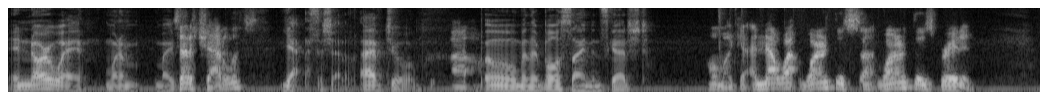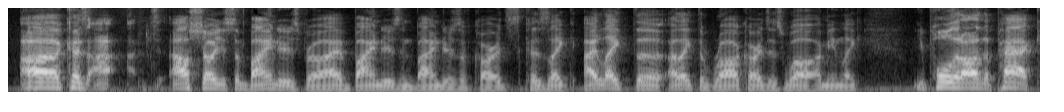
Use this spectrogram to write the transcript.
in Norway. One of my Is that a shadowless? yeah, it's a shadow. I have two of them. Wow. Boom, and they're both signed and sketched. Oh my god. And now why, why aren't those why aren't those graded? Uh, cause I, I'll show you some binders, bro. I have binders and binders of cards. Cause like I like the I like the raw cards as well. I mean like, you pull it out of the pack,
